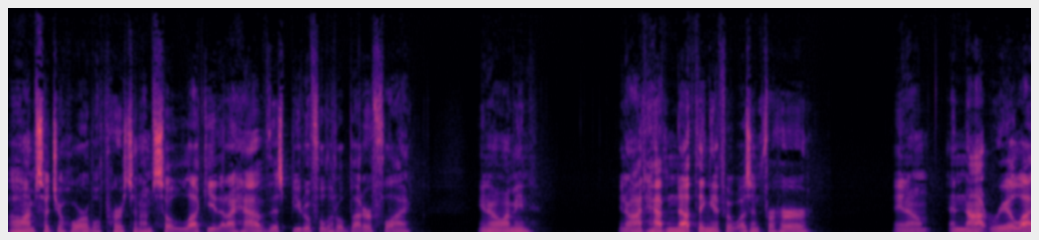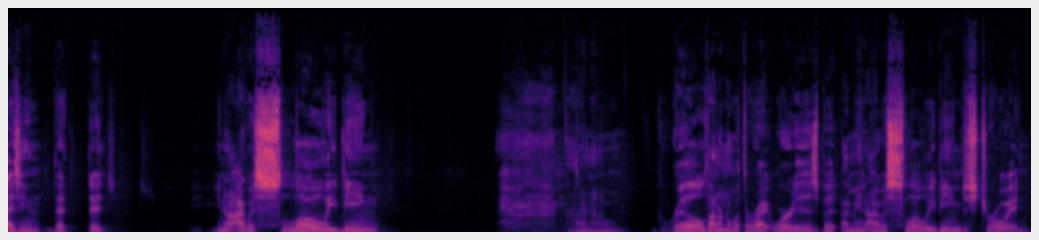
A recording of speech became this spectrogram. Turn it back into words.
oh, I'm such a horrible person. I'm so lucky that I have this beautiful little butterfly. You know, I mean, you know, I'd have nothing if it wasn't for her, you know, and not realizing that, that, you know, I was slowly being, I don't know, grilled. I don't know what the right word is, but I mean, I was slowly being destroyed.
